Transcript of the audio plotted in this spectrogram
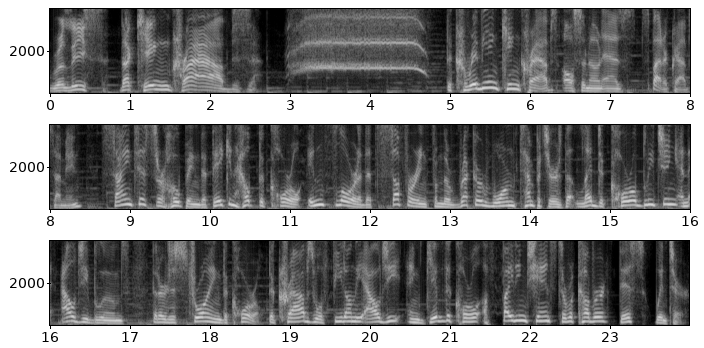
Release the king crabs. The Caribbean king crabs, also known as spider crabs, I mean, scientists are hoping that they can help the coral in Florida that's suffering from the record warm temperatures that led to coral bleaching and algae blooms that are destroying the coral. The crabs will feed on the algae and give the coral a fighting chance to recover this winter.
